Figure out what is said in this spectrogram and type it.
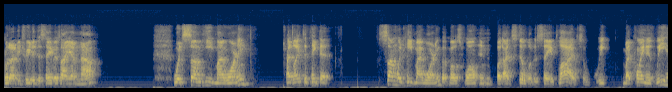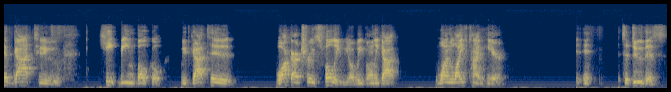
Would I be treated the same as I am now? Would some heed my warning? I'd like to think that some would heed my warning, but most won't. And but I still would have saved lives. So we, my point is, we have got to keep being vocal. We've got to walk our truths fully. You know, we've only got one lifetime here to do this.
